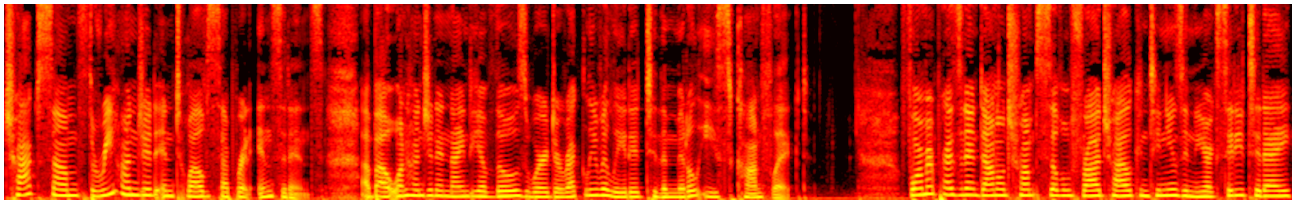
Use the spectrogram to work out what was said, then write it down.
tracked some 312 separate incidents. About 190 of those were directly related to the Middle East conflict. Former President Donald Trump's civil fraud trial continues in New York City today.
